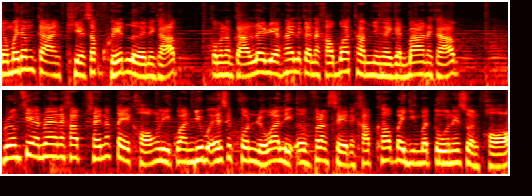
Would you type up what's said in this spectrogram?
ยังไม่ทำการเคลียร์สักเควสเลยนะครับ ก็มาทำการไล่เรียงให้แล้วกันนะครับ ว่าทำยังไงกันบ้างนะครับเริ่มที่อันแรกนะครับ ใช้นักเตะของลีกวันยูเอสคนหรือว่าลีกเอิงฝรั่งเศสนะครับเข้าไปยิงประตูในส่วนของ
